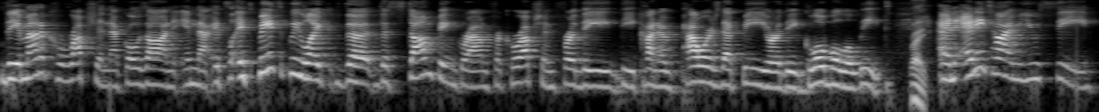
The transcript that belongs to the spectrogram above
The amount of corruption that goes on in that it's it's basically like the the stomping ground for corruption for the the kind of powers that be or the global elite. Right. And anytime you see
